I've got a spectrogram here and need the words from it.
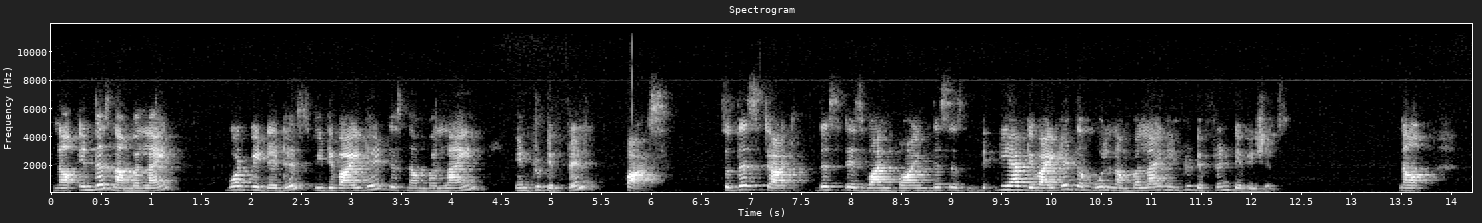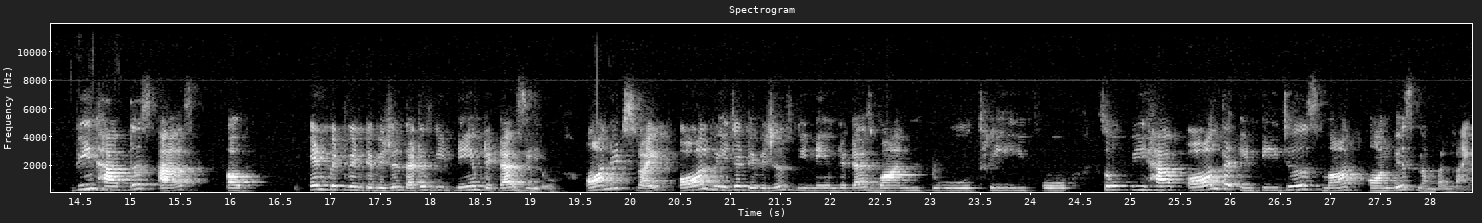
Now, in this number line, what we did is we divided this number line into different parts. So this start, this is one point, this is, we have divided the whole number line into different divisions. Now, we have this as a in between division, that is we named it as 0. On its right, all major divisions, we named it as 1, 2, 3, 4. So we have all the integers marked on this number line.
